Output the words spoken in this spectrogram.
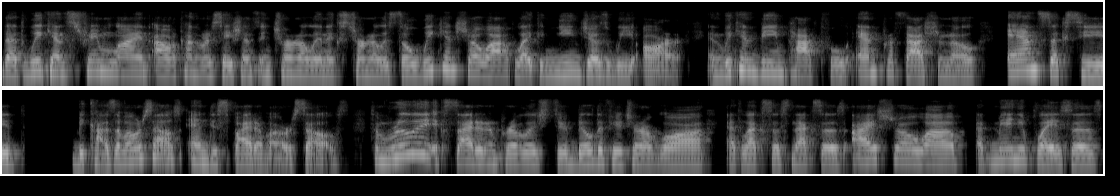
that we can streamline our conversations internally and externally so we can show up like ninjas we are. And we can be impactful and professional and succeed because of ourselves and despite of ourselves. So I'm really excited and privileged to build the future of law at LexisNexis. I show up at many places.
